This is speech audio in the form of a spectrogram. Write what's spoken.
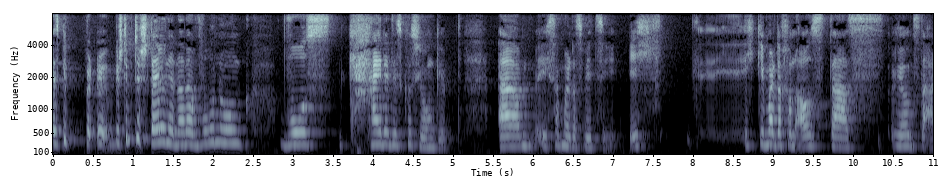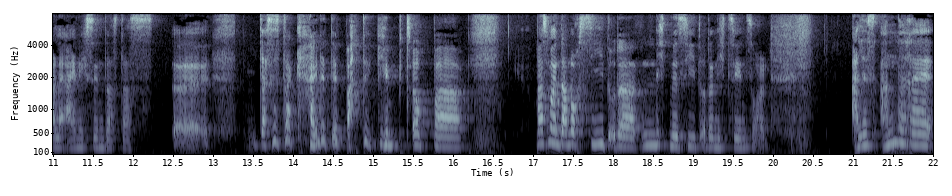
es gibt bestimmte Stellen in einer Wohnung, wo es keine Diskussion gibt. Ähm, ich sag mal das WC. Ich, ich gehe mal davon aus, dass wir uns da alle einig sind, dass das, äh, dass es da keine Debatte gibt, ob äh, was man da noch sieht oder nicht mehr sieht oder nicht sehen soll. Alles andere,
